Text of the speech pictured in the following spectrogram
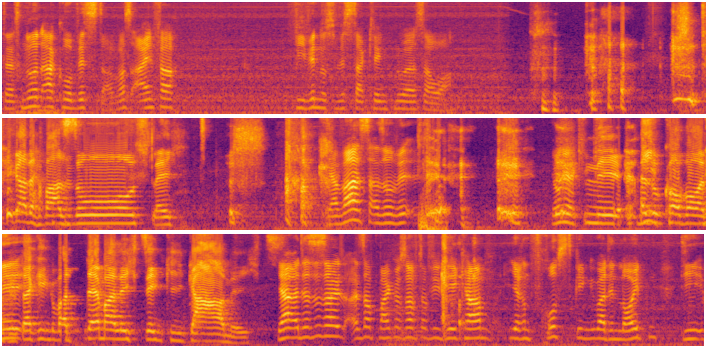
da ist nur ein Akku Vista, was einfach wie Windows Vista klingt, nur sauer. Digga, der war so schlecht. Ja, was? Also, Junge, Nee, also come on, Nee. dagegen war dämmerlich Zinky gar nichts. ja, das ist halt, als ob Microsoft auf die Idee kam, ihren Frust gegenüber den Leuten, die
